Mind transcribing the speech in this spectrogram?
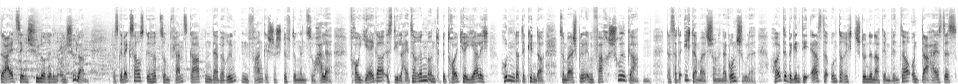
13 Schülerinnen und Schülern. Das Gewächshaus gehört zum Pflanzgarten der berühmten frankischen Stiftungen zu Halle. Frau Jäger ist die Leiterin und betreut hier jährlich hunderte Kinder, zum Beispiel im Fach Schulgarten. Das hatte ich damals schon in der Grundschule. Heute beginnt die erste Unterrichtsstunde nach dem Winter und da heißt es,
